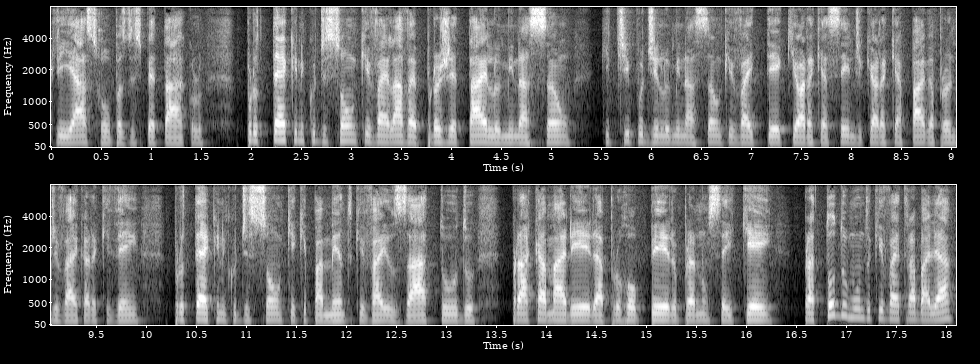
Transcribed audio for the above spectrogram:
criar as roupas do espetáculo. Para o técnico de som que vai lá, vai projetar a iluminação que tipo de iluminação que vai ter, que hora que acende, que hora que apaga, para onde vai, que hora que vem, para o técnico de som, que equipamento que vai usar, tudo, para a camareira, para o roupeiro, para não sei quem, para todo mundo que vai trabalhar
